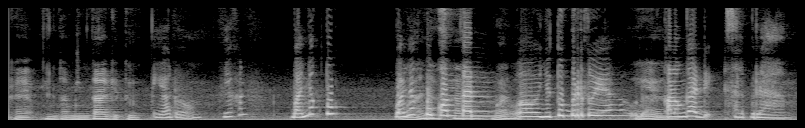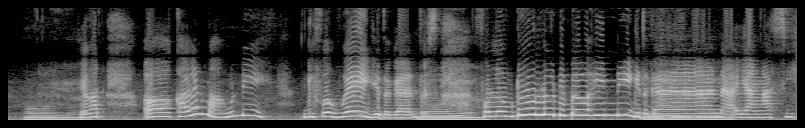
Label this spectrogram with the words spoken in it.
kayak minta-minta gitu Iya dong. Ya kan? Banyak tuh. Banyak, tuh konten banyak. eh, YouTuber tuh ya. Iya. Kalau nggak di selebgram. oh iya Ya kan? Eh, kalian mau nih giveaway gitu kan. Terus oh iya follow dulu di bawah ini gitu Iya. kan. Nah, yang ngasih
